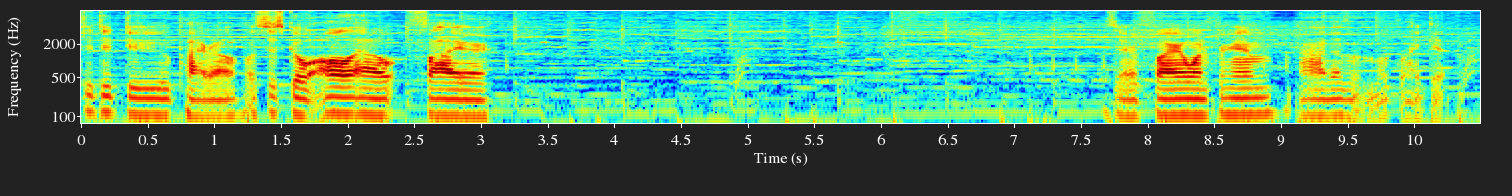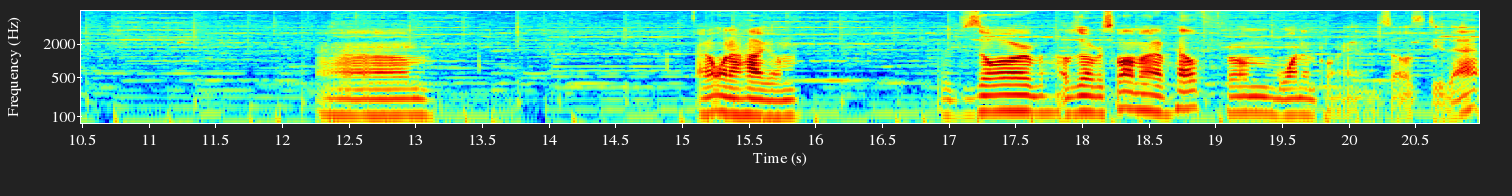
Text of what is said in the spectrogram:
Do do do, pyro. Let's just go all out fire. There a fire one for him? Ah, doesn't look like it. Um, I don't want to hug him. Absorb, absorb a small amount of health from one opponent. So let's do that.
